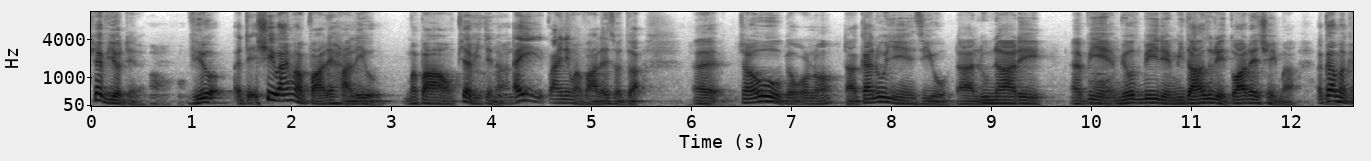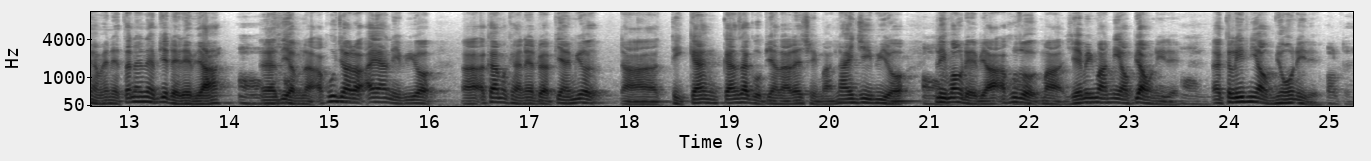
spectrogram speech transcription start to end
ဖြတ်ပြီးတော့တင်တာဟုတ်ဗီဒီယိုအရှေ့ပိုင်းမှာပါတဲ့ဟာလေးကိုမပါအောင်ဖြတ်ပြီးတင်တာအဲ့ဒီပိုင်းလေးမှာပါလဲဆိုတော့သူကအဲကျွန်တော်တို့ပြောတော့နော်ဒါကန်တို့ရင်စီကိုဒါလူနာတွေအဲပြီးရင်အမျိုးသမီးတွေမိသားစုတွေသွားတဲ့ချိန်မှာအကန့်မခံမဲနဲ့တနက်နဲ့ပြစ်တယ်လေဗျာအဲသိရမလားအခုကျတော့အဲ့ရနေပြီးတော့ အာအကန့်မခံတဲ့အတွက်ပြန်ပြီးတော့ဒါဒီကန်းကန်းဆက်ကိုပြန်လာတဲ့အချိန်မှာလှိုင်းကြည့်ပြီးတော့လှိမောက်တယ်ဗျာအခုဆိုမှရဲမိန်းမနှစ်ယောက်ပျောက်နေတယ်အဲကလေးနှစ်ယောက်မျောနေတယ်ဟုတ်တယ်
